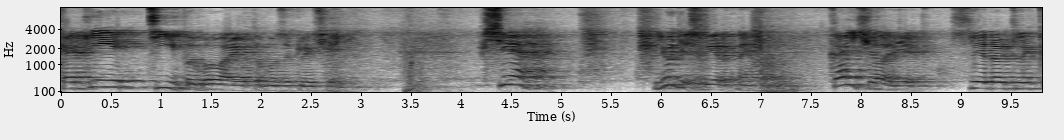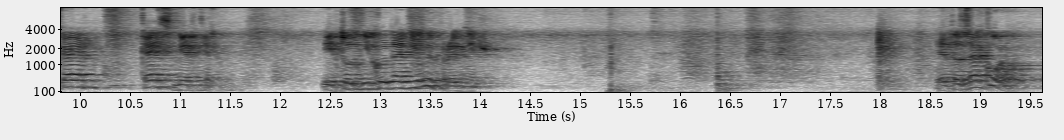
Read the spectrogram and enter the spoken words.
какие типы бывают умозаключений. Все люди смертные. Кай человек, следовательно, Кай, Кай смертен. И тут никуда не выпрыгнешь. Это закон.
